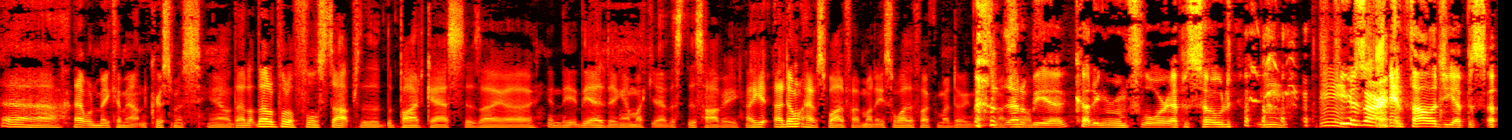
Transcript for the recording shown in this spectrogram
Uh, that one may come out in Christmas. You know, that'll that'll put a full stop to the, the podcast as I uh in the the editing. I'm like, yeah, this this hobby. I get I don't have Spotify money, so why the fuck am I doing this? That'll be a cutting room floor episode. Here's our anthology episode.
